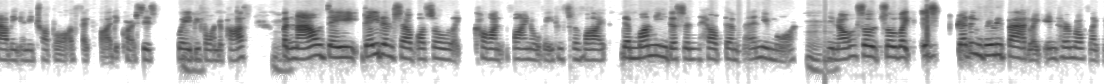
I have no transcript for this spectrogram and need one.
having any trouble affected by the crisis way Mhm. before in the past. Mhm. but now they they themselves also like can't find a way to survive. Their money doesn't help them anymore Mhm. you know? So so like it's getting really bad like in terms of like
